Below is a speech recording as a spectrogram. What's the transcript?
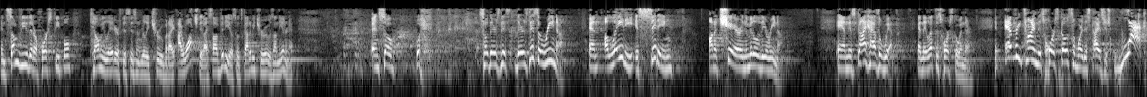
And some of you that are horse people, tell me later if this isn't really true, but I, I watched it. I saw a video, so it's got to be true. It was on the internet. And so, so there's this, there's this arena and a lady is sitting on a chair in the middle of the arena. And this guy has a whip and they let this horse go in there. And every time this horse goes somewhere, this guy is just whack!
